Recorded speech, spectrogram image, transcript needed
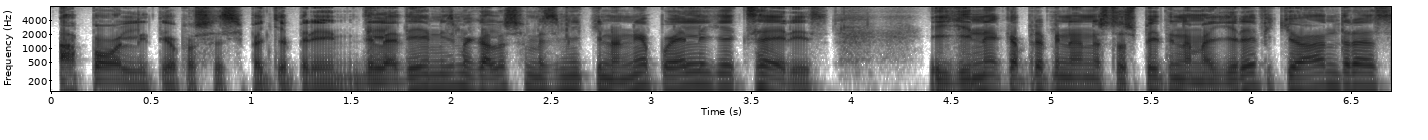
απόλυτη, όπως σας είπα και πριν. Δηλαδή, εμείς μεγαλώσαμε σε μια κοινωνία που έλεγε, ξέρεις, η γυναίκα πρέπει να είναι στο σπίτι να μαγειρεύει και ο άντρας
